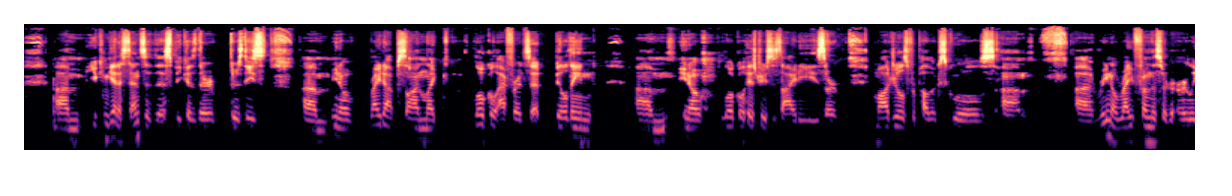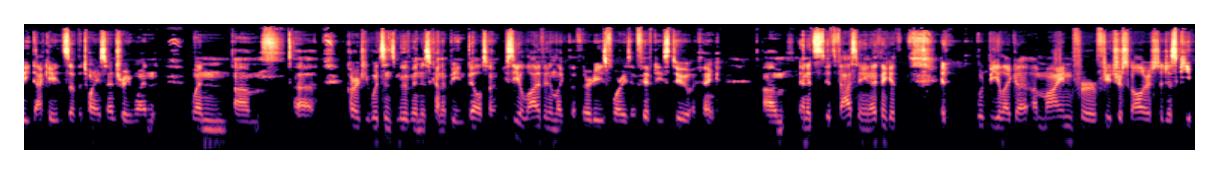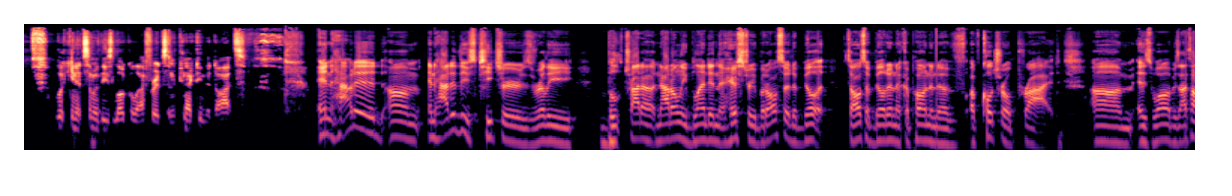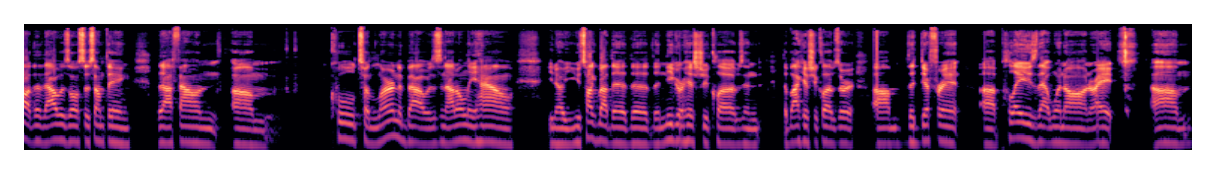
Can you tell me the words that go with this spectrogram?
um, you can get a sense of this because there there's these um, you know write ups on like local efforts at building um, you know local history societies or modules for public schools. Um, uh, you know, right from the sort of early decades of the 20th century when when um, uh, Carter G. Woodson's movement is kind of being built. And you see a lot of it in like the 30s, 40s, and 50s too. I think, um, and it's it's fascinating. I think it it would be like a, a mine for future scholars to just keep looking at some of these local efforts and connecting the dots. And how did um and how did these teachers really bl- try to not only blend in the history but also to build to also build in a component of, of cultural pride um, as well, because I thought that that was also something that I found um, cool to learn about was not only how, you know, you talk about the the, the Negro history clubs and the Black history clubs or um, the different uh, plays that went on, right? Um,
